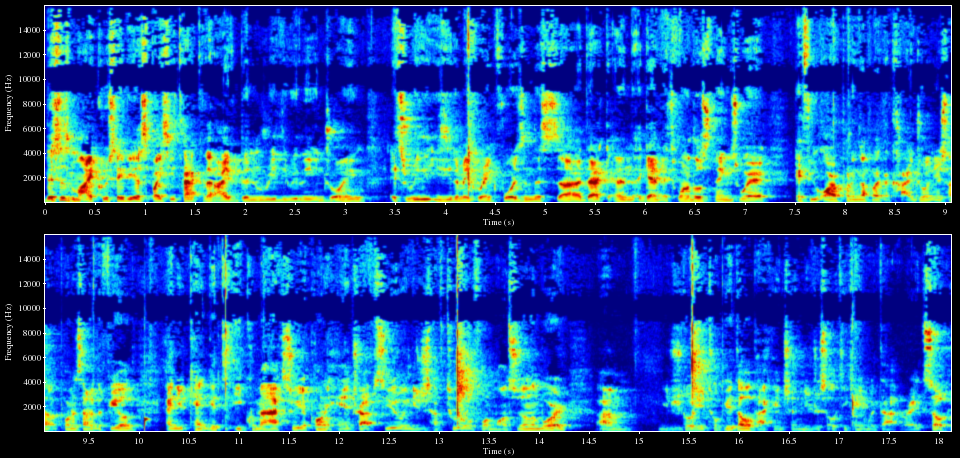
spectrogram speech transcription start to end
This is my Crusadia spicy tech that I've been really, really enjoying. It's really easy to make rank fours in this uh, deck. And again, it's one of those things where if you are putting up like a Kaiju on your opponent's side of the field and you can't get to Equimax or your opponent hand traps you and you just have two level four monsters on the board, um, you just go to Utopia double package and you're just OTKing with that, right? So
